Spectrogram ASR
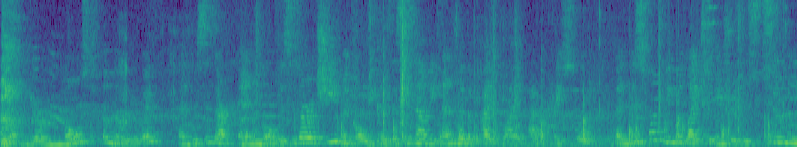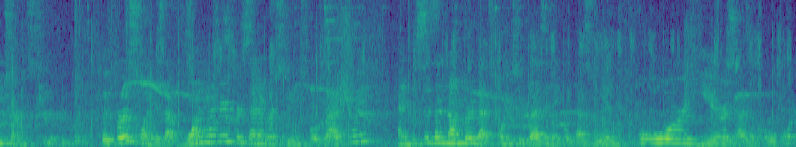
what you're most familiar with, and this is our end goal, this is our achievement goal, because this is now the end of the pipeline at our high school. And this one, we would like to introduce two new terms to you. The first one is that one hundred percent of our students will graduate, and this is a number that's going to resonate with us within four years as a cohort.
